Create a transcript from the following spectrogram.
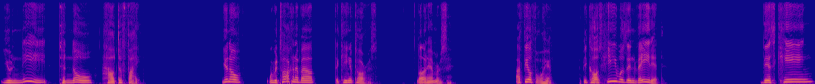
You need to know how to fight. You know, we were talking about the king of Taurus. Lord have mercy. I feel for him because he was invaded. This king,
